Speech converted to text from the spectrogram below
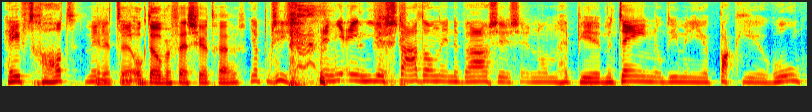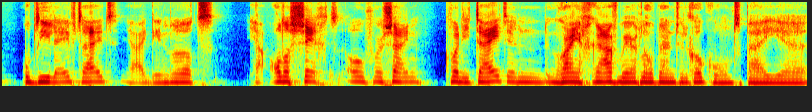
heeft gehad. Met in het, het Oktoberfest trouwens. Ja, precies. en, je, en je staat dan in de basis en dan heb je meteen op die manier pak je je rol op die leeftijd. Ja, ik denk dat dat ja, alles zegt over zijn kwaliteit. En Ryan Graafberg loopt daar natuurlijk ook rond bij uh,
